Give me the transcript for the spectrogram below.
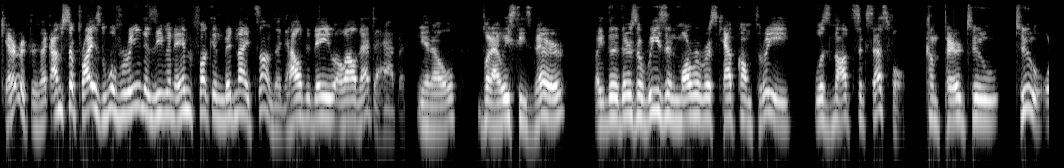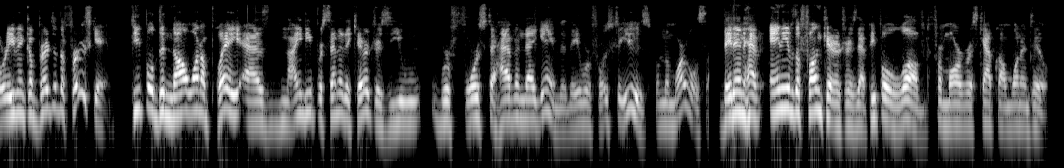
characters. Like I'm surprised Wolverine is even in fucking Midnight Suns. Like how did they allow that to happen? You know, but at least he's there. Like there, there's a reason Marvel vs. Capcom 3 was not successful compared to 2 or even compared to the first game. People did not want to play as 90% of the characters you were forced to have in that game that they were forced to use from the Marvel side. They didn't have any of the fun characters that people loved from Marvel vs. Capcom 1 and 2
